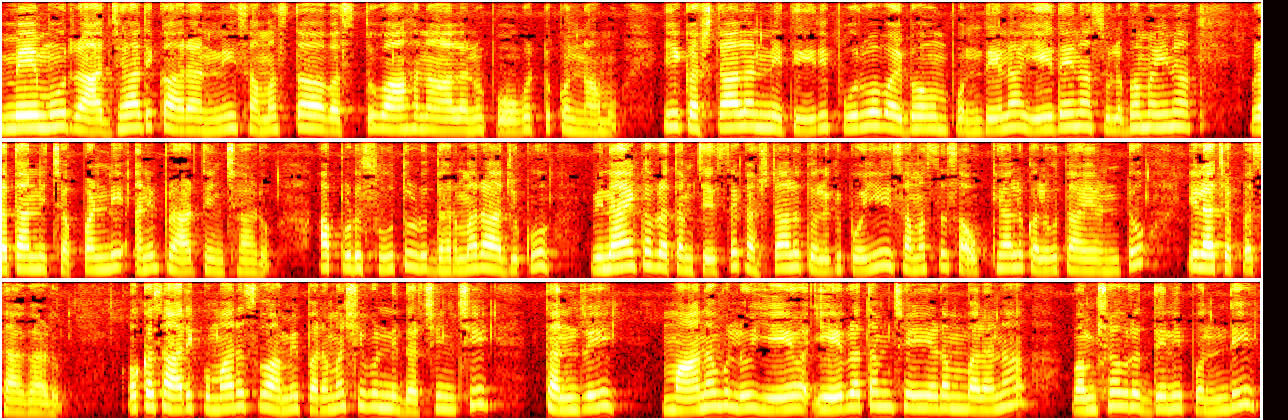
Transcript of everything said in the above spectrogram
మేము రాజ్యాధికారాన్ని సమస్త వస్తువాహనాలను పోగొట్టుకున్నాము. ఈ కష్టాలన్నీ తీరి పూర్వ వైభవం పొందేలా ఏదైనా సులభమైన వ్రతాన్ని చెప్పండి అని ప్రార్థించాడు. అప్పుడు సూతుడు ధర్మరాజుకు వినాయక వ్రతం చేస్తే కష్టాలు తొలగిపోయి సమస్త సౌఖ్యాలు కలుగుతాయంటూ ఇలా చెప్పసాగాడు. ఒకసారి కుమారస్వామి పరమశివుణ్ణి దర్శించి తండ్రి మానవులు ఏ ఏ వ్రతం చేయడం వలన వంశవృద్ధిని పొంది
